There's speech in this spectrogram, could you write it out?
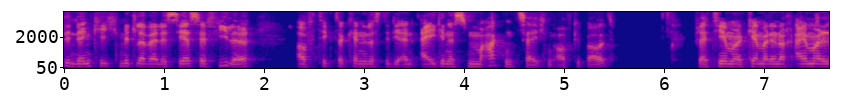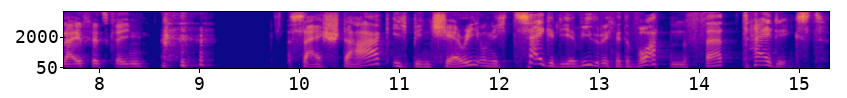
den denke ich mittlerweile sehr, sehr viele auf TikTok kennen, dass du dir ein eigenes Markenzeichen aufgebaut. Vielleicht hier mal, können wir den noch einmal live jetzt kriegen. Sei stark, ich bin Cherry und ich zeige dir, wie du dich mit Worten verteidigst.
